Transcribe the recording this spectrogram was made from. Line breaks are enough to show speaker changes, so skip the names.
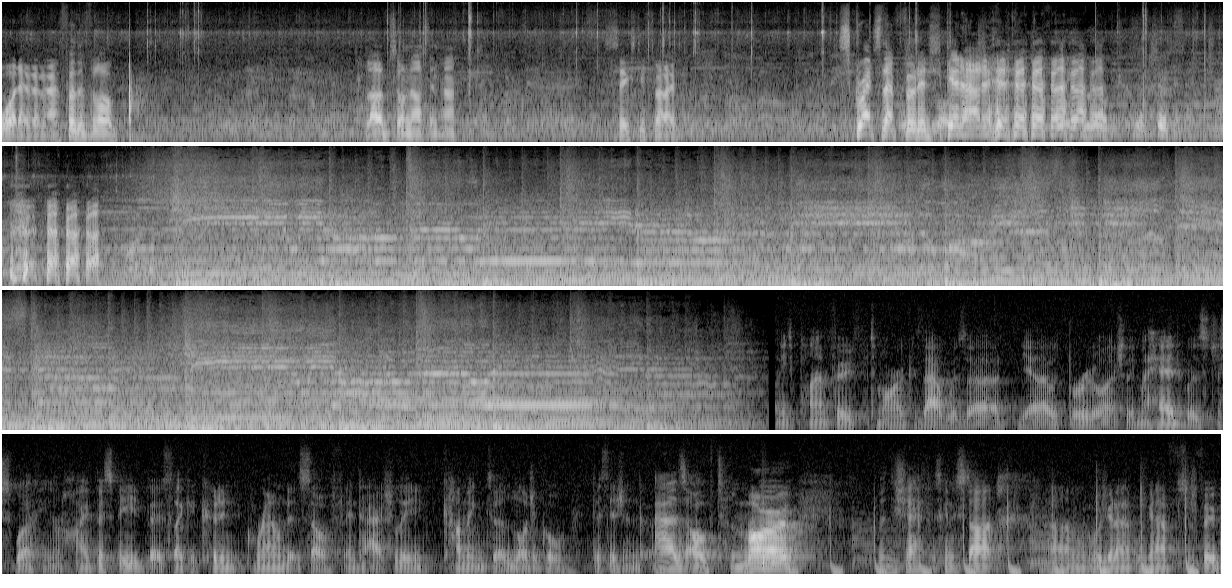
Whatever, man. For the vlog. Clubs or nothing, huh? 65. Scratch that footage. Get out of here.
tomorrow because that was uh, yeah that was brutal actually. My head was just working on hyper speed but it's like it couldn't ground itself into actually coming to a logical decision. As of tomorrow when the chef is going to start um, we're gonna we're gonna have some food.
